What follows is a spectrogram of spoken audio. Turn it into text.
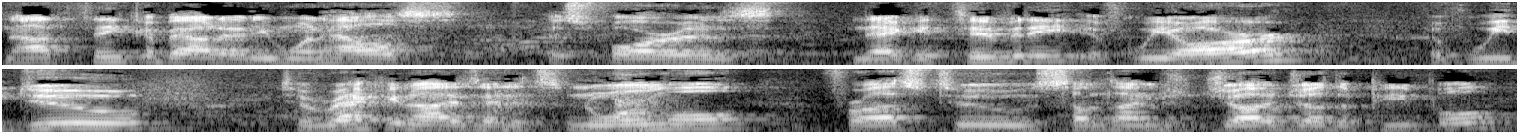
not think about anyone else as far as negativity. If we are, if we do, to recognize that it's normal for us to sometimes judge other people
